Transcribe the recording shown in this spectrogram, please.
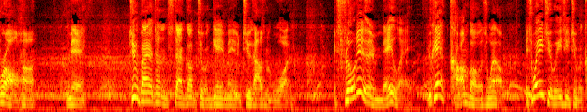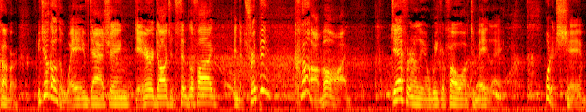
Brawl, huh? Meh. Too bad it doesn't stack up to a game made in 2001. It's floated in Melee. You can't combo as well. It's way too easy to recover. You took out the wave dashing, the air dodge is simplified, and the tripping? Come on! Definitely a weaker follow up to Melee. What a shame.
